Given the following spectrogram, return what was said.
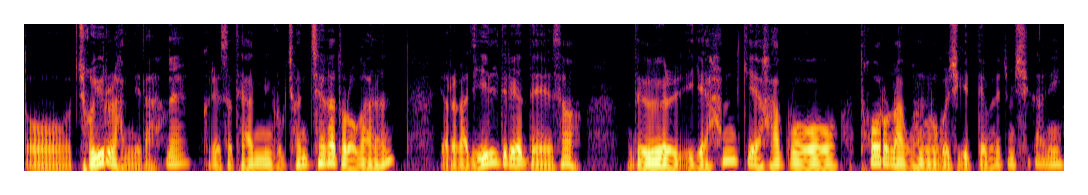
또 조율을 합니다. 네. 그래서 대한민국 전체가 돌아가는 여러 가지 일들에 대해서 늘 이게 함께 하고 토론하고 하는 곳이기 때문에 좀 시간이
